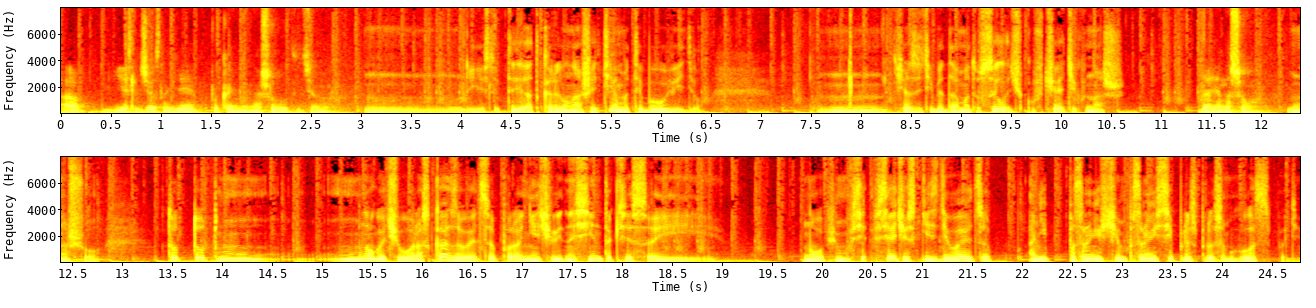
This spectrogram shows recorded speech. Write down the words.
А, если честно, я пока не нашел эту тему. Если ты открыл наши темы, ты бы увидел. Сейчас я тебе дам эту ссылочку в чатик в наш. Да, я нашел. Нашел. Тут, тут много чего рассказывается про неочевидность синтаксиса и ну, в общем, вся, всячески издеваются они по сравнению с чем? По сравнению с C++. Господи.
